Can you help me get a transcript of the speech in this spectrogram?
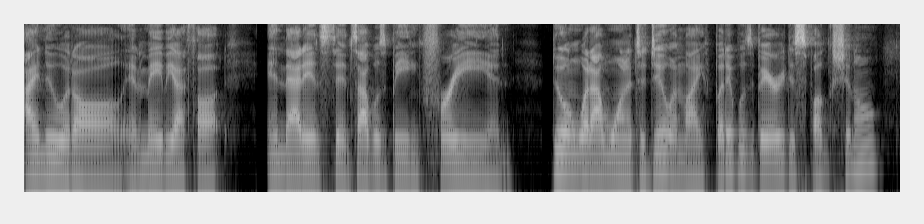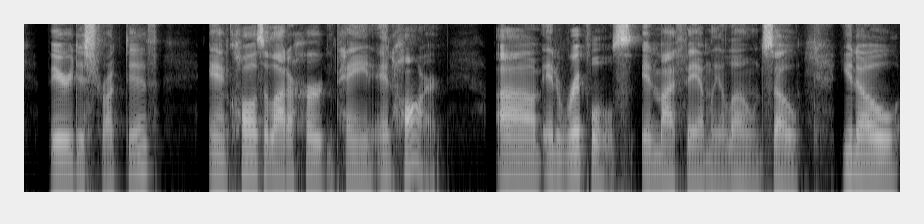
I knew it all, and maybe I thought in that instance I was being free and doing what I wanted to do in life, but it was very dysfunctional, very destructive, and caused a lot of hurt and pain and harm um, and ripples in my family alone. So, you know,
